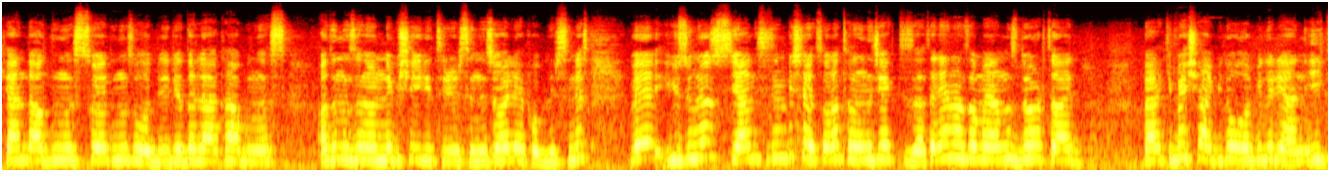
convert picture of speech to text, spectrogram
Kendi adınız, soyadınız olabilir ya da lakabınız. Adınızın önüne bir şey getirirsiniz. Öyle yapabilirsiniz. Ve yüzünüz yani sizin bir süre sonra tanınacaktır zaten. En az ama yalnız 4 ay belki 5 ay bile olabilir yani. İlk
